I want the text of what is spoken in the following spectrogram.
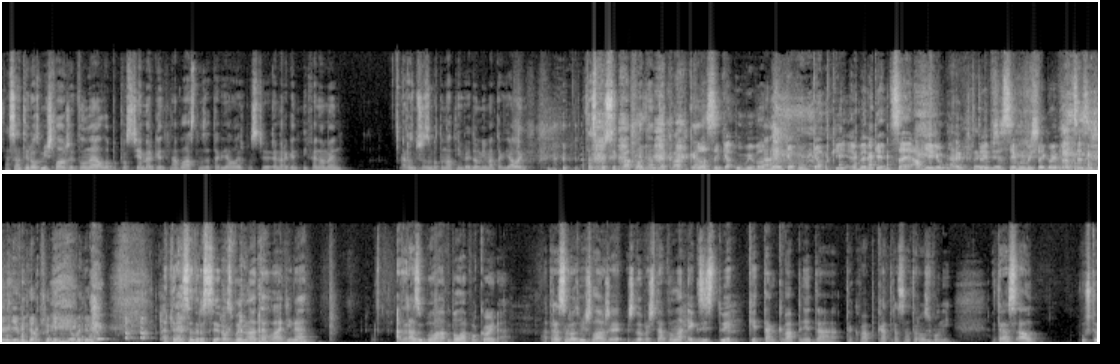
A som na tým rozmýšľal, že vlna, alebo proste emergentná vlastnosť a tak ďalej, že proste emergentný fenomén, a rozmýšľal som potom nad tým vedomím a tak ďalej. A tam proste kvapla tam tá kvapka. Klasika, umývadlo, kapou kapky, emergence a vědomí. A to, to je přesně můj myšlenkový proces, že mě naplnění A teraz sa proste rozvojnila tá hladina a zrazu bola, bola pokojná. A teraz som rozmýšľal, že, že dobre, že tá vlna existuje, keď tam kvapne tá, tá kvapka a teraz sa to rozvoní. A teraz ale už to,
